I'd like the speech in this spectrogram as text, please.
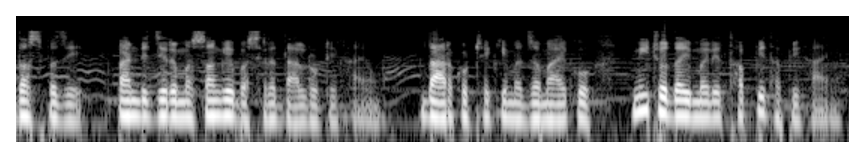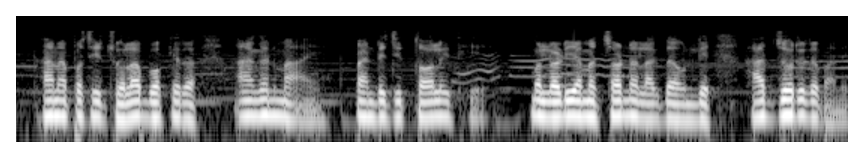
दस बजे पाण्डेजी र म सँगै बसेर दाल रोटी खायौँ। दारको ठेकीमा जमाएको मिठो दही मैले थप्पी थप्पी खाएँ। खानापछि झोला बोकेर आँगनमा आएँ। पाण्डेजी तलै थिए। म लडियामा चढ्न लाग्दा उनले हात जोडेर भने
